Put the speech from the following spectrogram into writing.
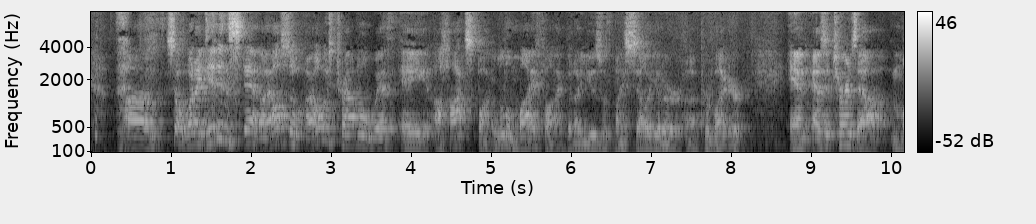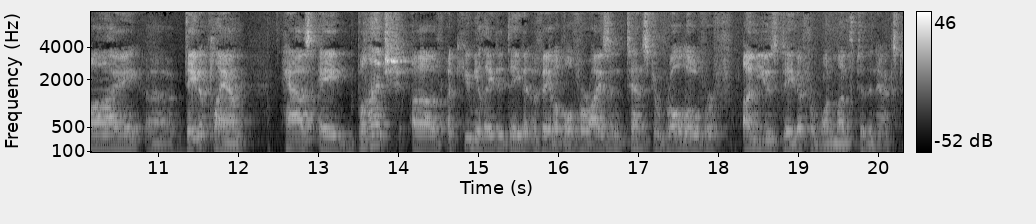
So what I did instead, I also I always travel with a, a hotspot, a little MiFi that I use with my cellular uh, provider. And as it turns out, my uh, data plan has a bunch of accumulated data available. Verizon tends to roll over unused data from one month to the next.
